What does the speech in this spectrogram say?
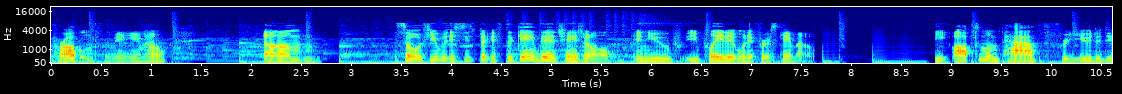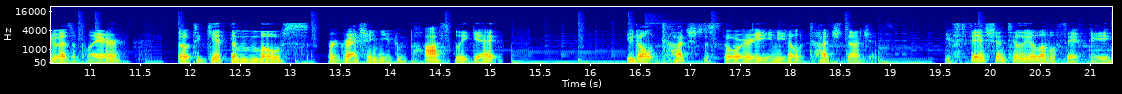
problem for me, you know. Um, so if you if you if the game didn't change at all and you you played it when it first came out, the optimum path for you to do as a player, so to get the most progression you can possibly get, you don't touch the story and you don't touch dungeons. You fish until you're level 50,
